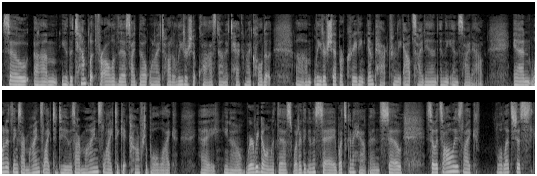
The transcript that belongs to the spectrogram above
so, um, you know, the template for all of this I built when I taught a leadership class down at Tech and I called it, um, leadership or creating impact from the outside in and the inside out. And one of the things our minds like to do is our minds like to get comfortable like, hey, you know, where are we going with this? What are they going to say? What's going to happen? So, so it's always like, well, let's just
